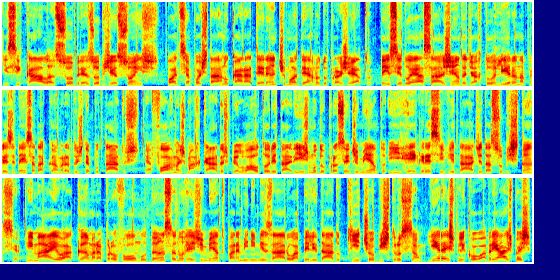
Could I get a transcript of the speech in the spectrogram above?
e se cala sobre as objeções, pode-se apostar no caráter antimoderno do projeto. Tem sido essa a agenda de Arthur Lira na presidência da Câmara dos Deputados. Reformas marcadas pelo autoritarismo do procedimento e regressividade da substância. Em maio, a Câmara aprovou mudança no regimento para minimizar o apelidado kit obstrução. Lira explicou, aspas,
